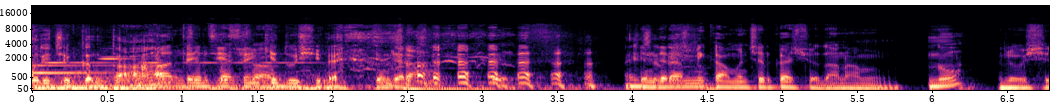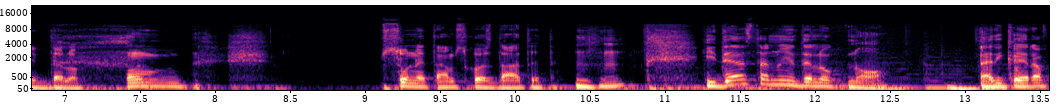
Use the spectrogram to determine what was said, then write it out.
Nu m-a lămurit ce cânta. Atenție, se închid ușile. Când eram, când eram mic am încercat și eu, dar n-am Nu? reușit deloc. Un sunet am scos, da, atât. Mhm. Ideea asta nu e deloc nouă. Adică era,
